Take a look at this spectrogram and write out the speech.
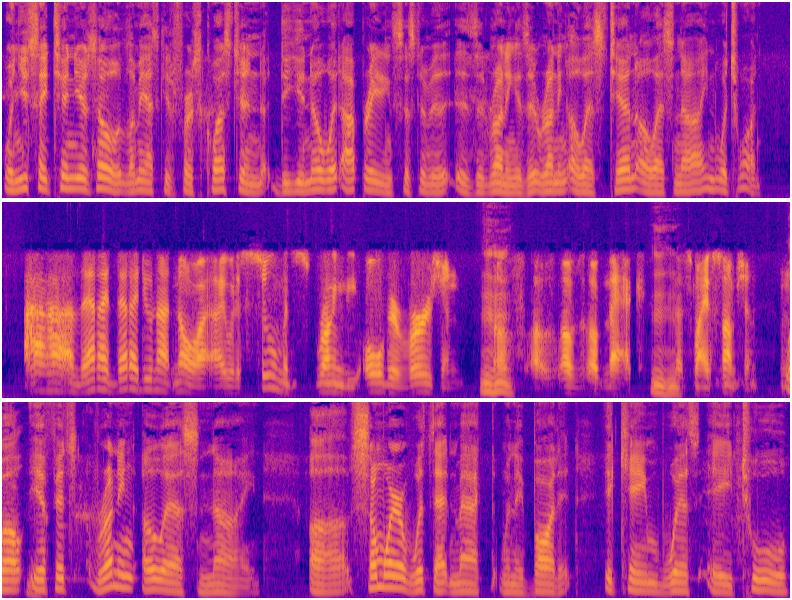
When you say 10 years old, let me ask you the first question. Do you know what operating system i- is it running? Is it running OS 10, OS 9? Which one? Uh, that I that I do not know. I, I would assume it's running the older version Mhm. of, of, of, of Mac. Mhm. That's my assumption. Well, if it's running OS 9, uh, somewhere with that Mac, when they bought it, it came with a tool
